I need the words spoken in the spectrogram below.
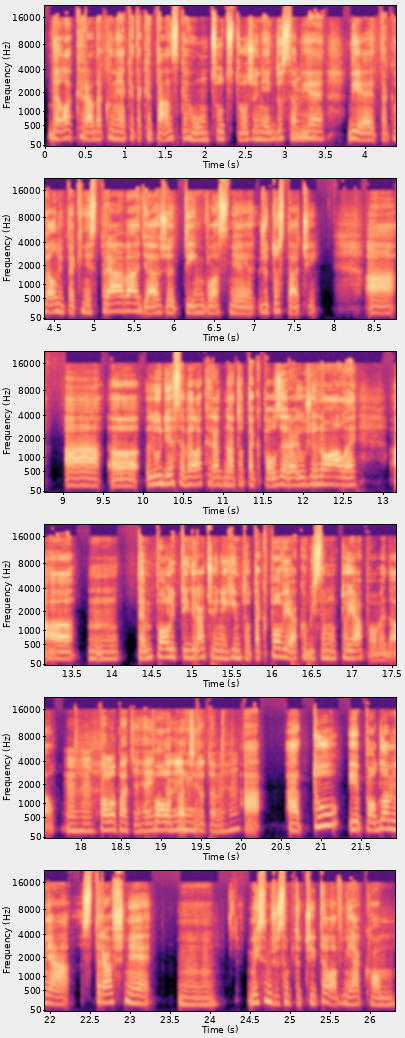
veľakrát ako nejaké také pánske huncúctvo, že niekto sa mm-hmm. vie, vie tak veľmi pekne správať a že tým vlastne, že to stačí. A, a uh, ľudia sa veľakrát na to tak pozerajú, že no ale a, mm, ten politik radšej nech im to tak povie, ako by som mu to ja povedal. Mm-hmm. Po lopate, hej? Po To tam, uh-huh. a, a tu je podľa mňa strašne, mm, myslím, že som to čítala v nejakom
